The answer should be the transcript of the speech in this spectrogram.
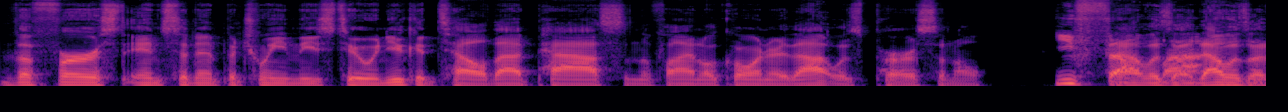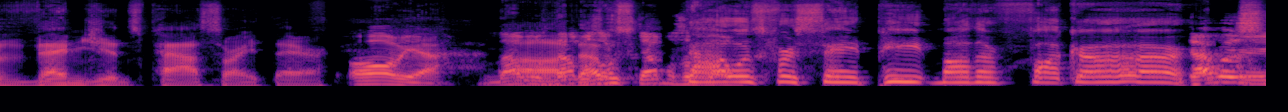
the first incident between these two, and you could tell that pass in the final corner that was personal. You felt That was a, that. that was a vengeance pass right there. Oh yeah, that was Uh, that, that was, was a, that was that was for St. Pete, motherfucker. That was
